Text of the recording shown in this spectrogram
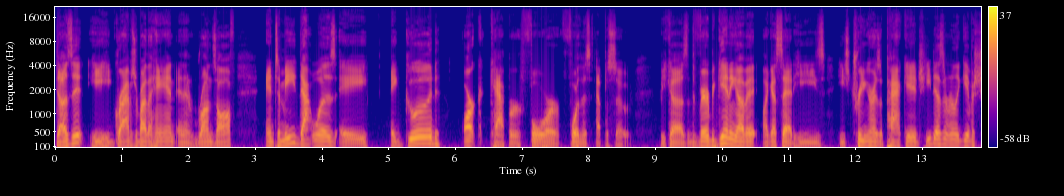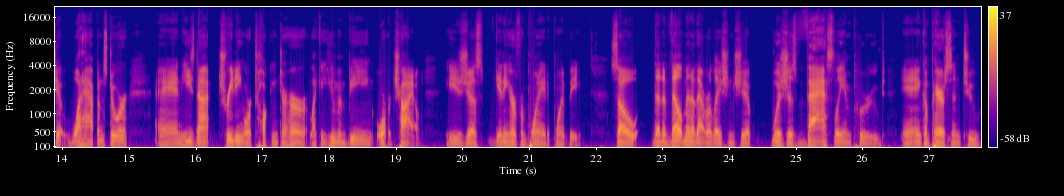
does it. He he grabs her by the hand and then runs off. And to me, that was a a good arc capper for for this episode because at the very beginning of it, like I said, he's he's treating her as a package. He doesn't really give a shit what happens to her, and he's not treating or talking to her like a human being or a child. He's just getting her from point A to point B. So the development of that relationship was just vastly improved in, comparison to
